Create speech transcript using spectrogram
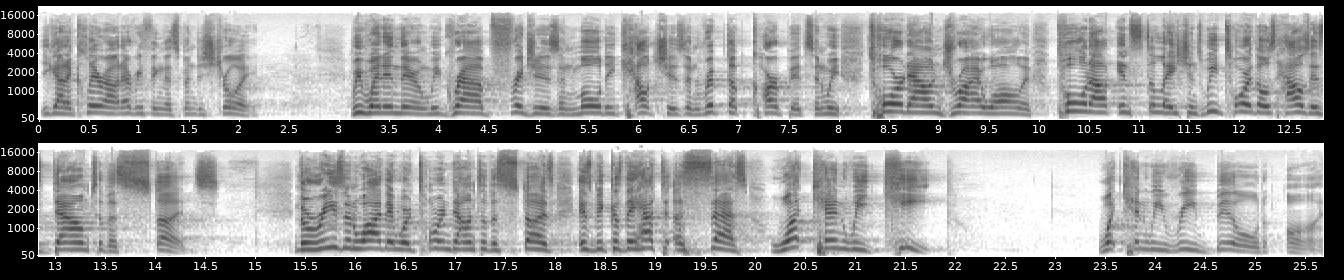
you got to clear out everything that's been destroyed. We went in there and we grabbed fridges and moldy couches and ripped up carpets and we tore down drywall and pulled out installations. We tore those houses down to the studs. The reason why they were torn down to the studs is because they had to assess what can we keep What can we rebuild on?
